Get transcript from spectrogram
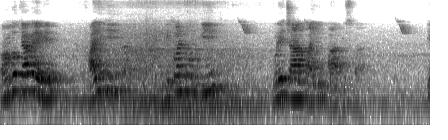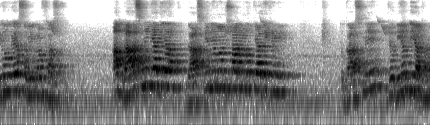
तो हम लोग क्या करेंगे? आई ई इक्वल टू ई गुड़े चार पाई आर स्क्वायर। ये हो गया समीकरण फ़र्स्ट। अब गास ने क्या दिया? गास के नियमानुसार हम लोग क्या देखेंगे? तो गास ने जो नियम दिया था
